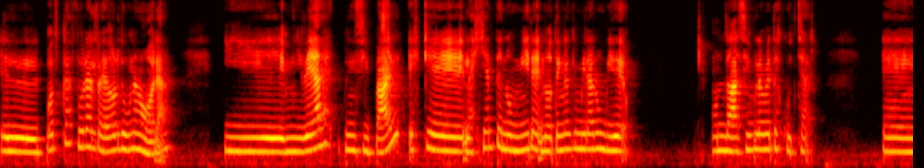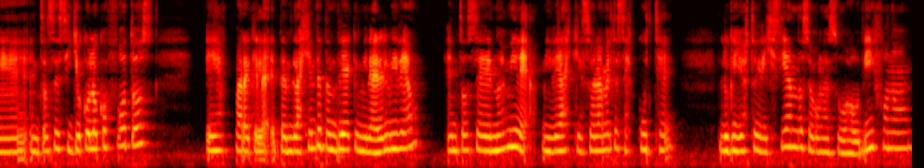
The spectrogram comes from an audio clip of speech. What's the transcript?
el podcast dura alrededor de una hora. Y mi idea principal es que la gente no mire, no tenga que mirar un video. Onda, simplemente escuchar. Eh, entonces, si yo coloco fotos, es para que la gente tendría que mirar el video. Entonces, no es mi idea. Mi idea es que solamente se escuche lo que yo estoy diciendo, se pongan sus audífonos,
